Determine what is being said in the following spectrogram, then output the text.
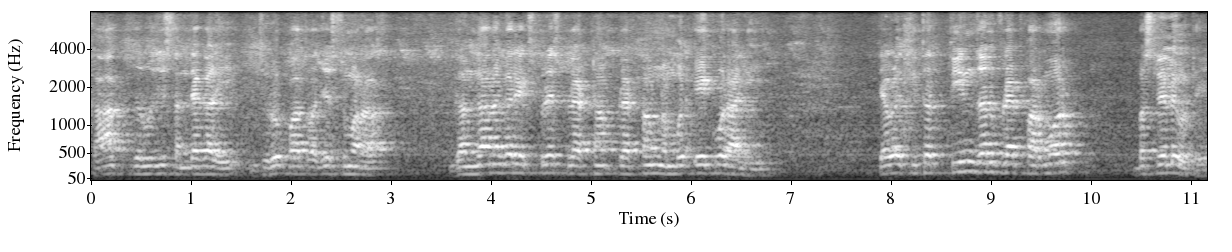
का आज रोजी संध्याकाळी झिरो पाच वाजे सुमारास Ganganagar express platform platform number एकवर आली. त्यावेळेस तिथं तीन जण प्लॅटफॉर्मवर बसलेले होते.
